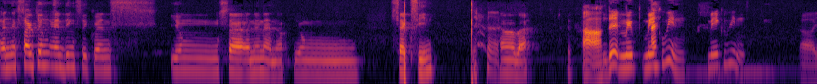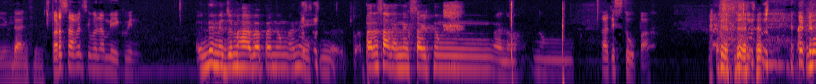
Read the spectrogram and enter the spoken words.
Uh, nag-start yung ending sequence yung sa ano na no, yung sex scene. Tama ba? Ah, ah. Hindi, may, may queen. May queen. Oh, yung dancing. Para sa akin, simula may queen. Hindi, medyo mahaba pa nung ano eh. Para sa akin, nag-start nung ano, nung At Stupa. Hindi,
